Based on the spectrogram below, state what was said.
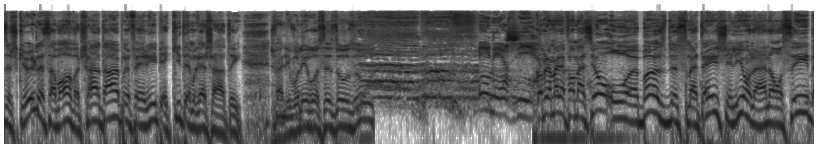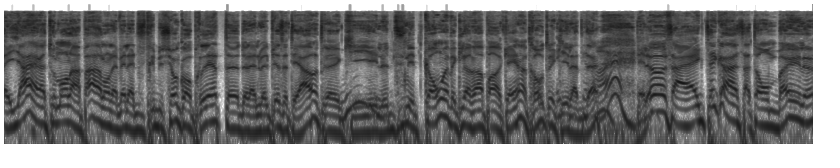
je suis curieux de savoir votre chanteur préféré et avec qui t'aimerais chanter? Je vais aller vous lire au 6-12-12. Énergie. Complément d'information au euh, buzz de ce matin, Shelly, on a annoncé, ben, hier, à tout le monde en parle, on avait la distribution complète euh, de la nouvelle pièce de théâtre euh, qui est le dîner de con avec Laurent Paquin, entre autres, qui est là-dedans. Et là, ça, tu sais, quand ça tombe bien, là,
